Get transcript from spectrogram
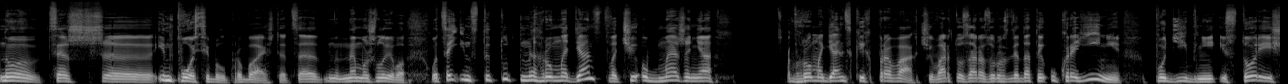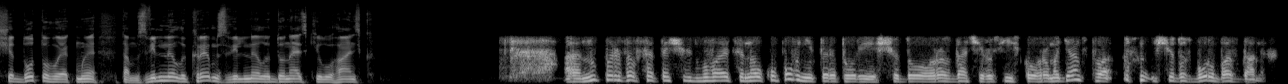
Ну, це ж е, impossible, пробачте, це неможливо. Оцей інститут негромадянства чи обмеження в громадянських правах. Чи варто зараз розглядати Україні подібні історії ще до того, як ми там звільнили Крим, звільнили Донецьк і Луганськ? Е, Ну, перш за все, те, що відбувається на окупованій території щодо роздачі російського громадянства і щодо збору баз даних.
